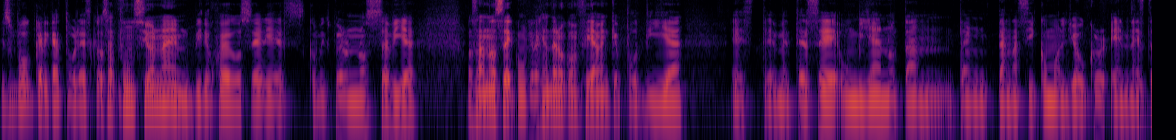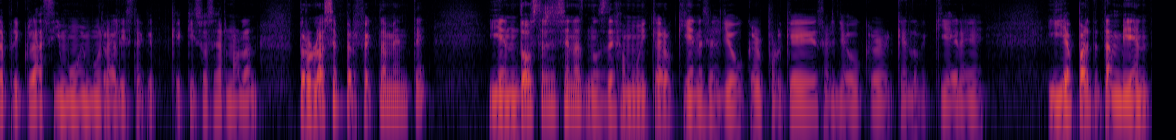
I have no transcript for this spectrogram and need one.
es un poco caricaturesca. O sea, funciona en videojuegos, series, cómics, pero no sabía, o sea, no sé, como que la gente no confiaba en que podía este, meterse un villano tan, tan, tan así como el Joker en esta película así muy, muy realista que, que quiso hacer Nolan. Pero lo hace perfectamente. Y en dos, tres escenas nos deja muy claro quién es el Joker, por qué es el Joker, qué es lo que quiere. Y aparte también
